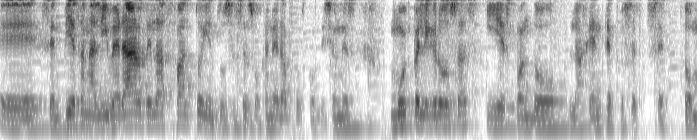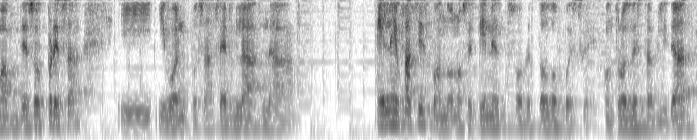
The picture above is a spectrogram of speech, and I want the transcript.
eh, se empiezan a liberar del asfalto y entonces eso genera pues, condiciones muy peligrosas y es cuando la gente pues, se, toma de sorpresa y, bueno, pues hacer la, el énfasis cuando no se tiene sobre todo pues eh, control de estabilidad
